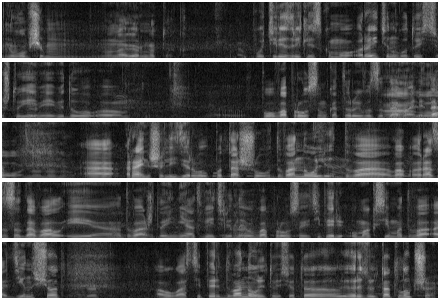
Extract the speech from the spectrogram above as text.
В общем, ну, наверное, так. По телезрительскому рейтингу, то есть, что я имею в виду, э, по вопросам, которые вы задавали, А, да? о, ну-ну-ну. А раньше лидировал Поташов 2-0, два раза задавал и э, дважды не ответили на его вопросы. Теперь у Максима 2-1 счет, Да. а у вас теперь 2-0. То есть это результат лучше.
